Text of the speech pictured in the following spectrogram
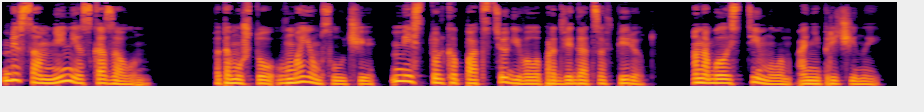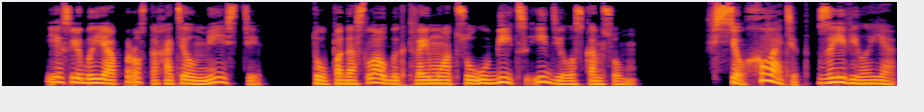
без сомнения сказал он. Потому что в моем случае месть только подстегивала продвигаться вперед. Она была стимулом, а не причиной. Если бы я просто хотел мести, то подослал бы к твоему отцу убийц и дело с концом. «Все, хватит», — заявила я.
